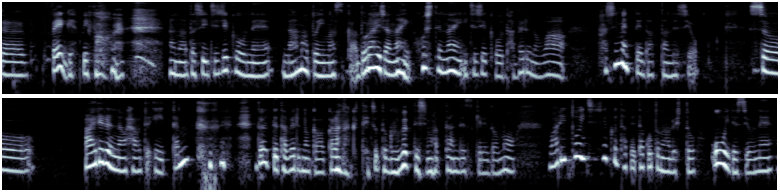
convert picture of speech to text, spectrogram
the fig before. あの私いちじくをね生と言いますかドライじゃない干してないいちじくを食べるのは初めてだったんですよ。 So I didn't know how to eat them. どうやって食べるのかわからなくてちょっとググってしまったんですけれども割とイチジク食べたことのある人多いですよね。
